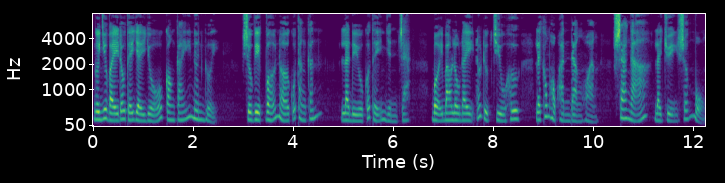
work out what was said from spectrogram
Người như vậy đâu thể dạy dỗ con cái nên người. Sự việc vỡ nợ của thằng Khánh là điều có thể nhìn ra bởi bao lâu nay nó được chiều hư lại không học hành đàng hoàng, sa ngã là chuyện sớm muộn.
